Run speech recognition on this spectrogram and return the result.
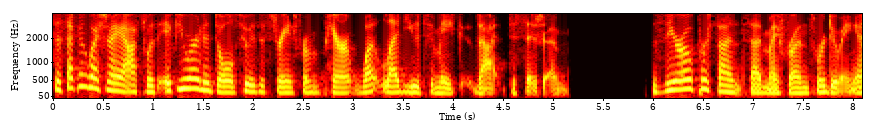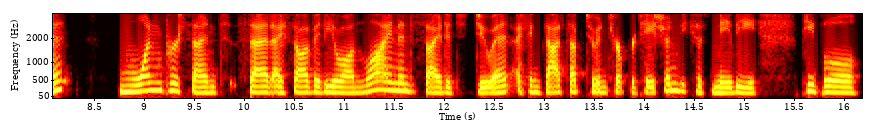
The second question I asked was if you are an adult who is estranged from a parent, what led you to make that decision? 0% said my friends were doing it. 1% said I saw a video online and decided to do it. I think that's up to interpretation because maybe people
